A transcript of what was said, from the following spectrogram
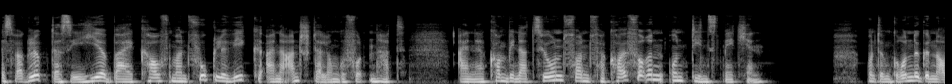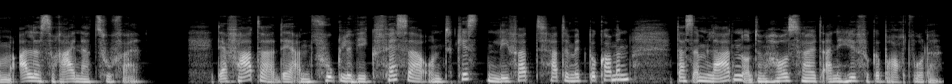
Es war Glück, dass sie hier bei Kaufmann Fuglewig eine Anstellung gefunden hat, eine Kombination von Verkäuferin und Dienstmädchen. Und im Grunde genommen alles reiner Zufall. Der Vater, der an Fuglewig Fässer und Kisten liefert, hatte mitbekommen, dass im Laden und im Haushalt eine Hilfe gebraucht wurde.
